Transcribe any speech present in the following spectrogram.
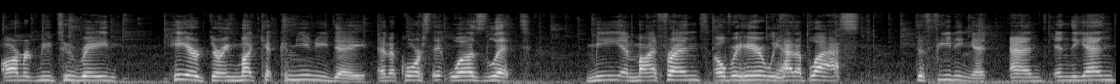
Armored Mewtwo raid here during Mudkip Community Day, and of course it was lit. Me and my friends over here, we had a blast defeating it, and in the end,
